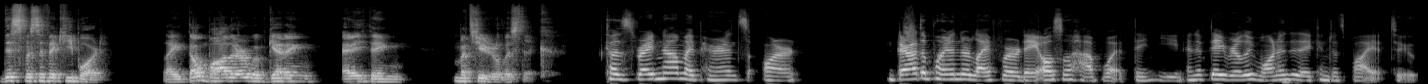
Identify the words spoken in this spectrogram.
This specific keyboard. Like, don't bother with getting anything materialistic. Because right now, my parents aren't. They're at the point in their life where they also have what they need. And if they really wanted it, they can just buy it too.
